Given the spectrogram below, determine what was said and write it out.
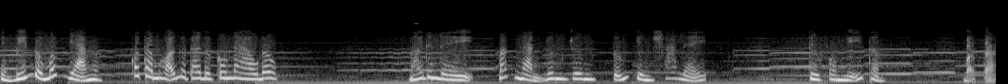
chàng biến rồi mất dạng à. Có thăm hỏi người ta được câu nào đâu nói đến đây mắt nàng rưng rưng tưởng chừng xa lệ. Tiêu phong nghĩ thầm. Bà ta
